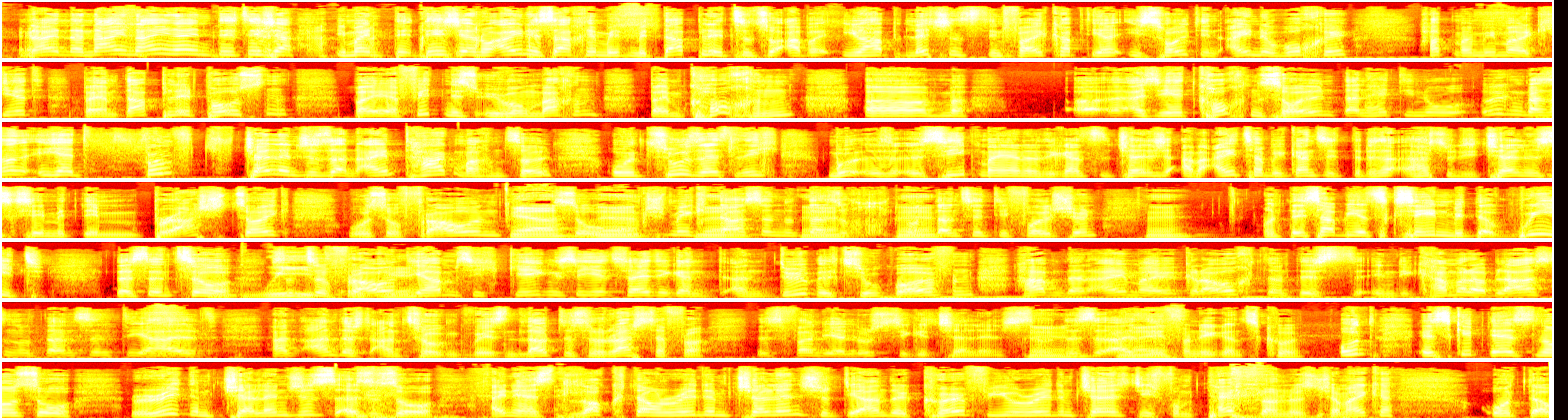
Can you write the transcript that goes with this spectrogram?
Nein, nein, nein, nein, das ist ja, ich meine, das ist ja nur eine Sache mit, mit Doublets und so, aber ihr habt letztens den Fall gehabt, ja, ich sollte in einer Woche, hat man mir markiert, bei einem Doublet posten, bei einer Fitnessübung machen, beim Kochen, ähm, äh, also ich hätte kochen sollen, dann hätte ich nur irgendwas anderes, ich hätte fünf Challenges an einem Tag machen sollen und zusätzlich äh, sieht man ja noch die ganzen Challenges, aber eins habe ich ganz interessant, hast du die Challenge gesehen mit dem Brush-Zeug, wo so Frauen Ja, so ja, ungeschminkt ja, da sind und dann so, und dann sind die voll schön. Und das habe ich jetzt gesehen mit der Weed. Das sind so, Mit sind so Weed, Frauen, okay. die haben sich gegenseitig an, an Dübel zugeworfen, haben dann einmal geraucht und das in die Kamera blasen und dann sind die halt anders anzogen gewesen. Lauter so Rasterfrauen. Das fand ich eine lustige Challenge. So. Ja, das also, nice. fand ich ganz cool. Und es gibt jetzt noch so Rhythm Challenges, also so, eine heißt Lockdown Rhythm Challenge und die andere Curfew Rhythm Challenge, die ist vom Teflon aus Jamaika. Und da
